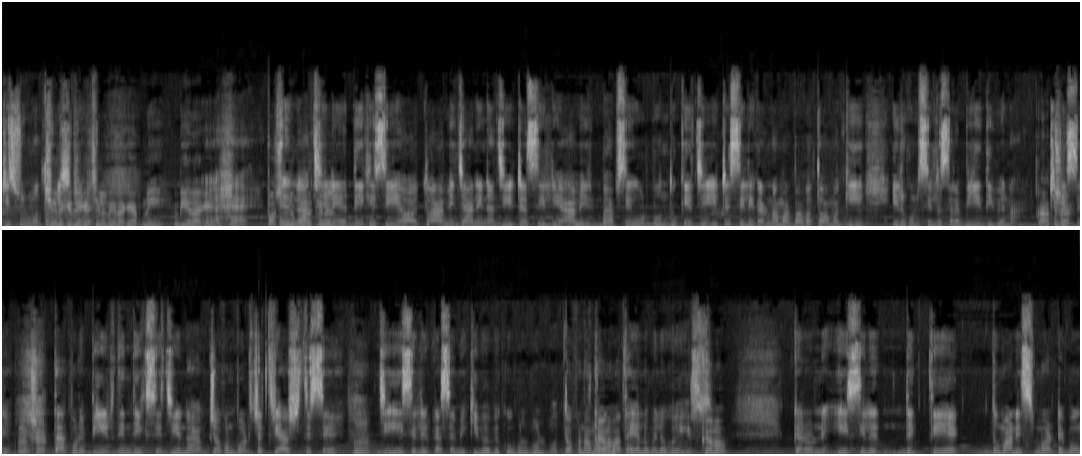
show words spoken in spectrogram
টিস্যুর মতো ছেলেকে দেখেছিলেন এর আগে আপনি বিয়ের আগে? হ্যাঁ। পছন্দ করেছিলেন? ছেলে দেখেছি হয়তো আমি জানি না যে এটা ছেলে আমি ভাবছি ওর বন্ধুকে যে এটা ছেলে কারণ আমার বাবা তো আমাকে এরকম ছেলে ছাড়া বিয়ে দিবে না। ঠিক আচ্ছা, আছে? আচ্ছা। তারপরে বিয়ের দিন দেখছি যে না যখন বরযাত্রী আসতেছে যে এই ছেলের কাছে আমি কীভাবে কবুল বলব তখন আমার মাথায় মাথা এলোমেলো হয়ে গেছে। কারণ এই ছেলে দেখতে একদম আনস্মার্ট এবং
